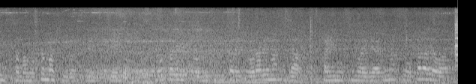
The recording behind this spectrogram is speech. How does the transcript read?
神様の魂がすでに天国の教会へと導かれておられますが仮の住まいでありますお体は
